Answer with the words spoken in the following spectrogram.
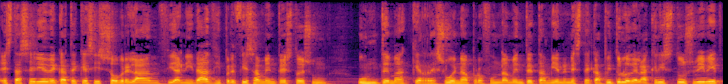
esta serie de catequesis sobre la ancianidad y precisamente esto es un, un tema que resuena profundamente también en este capítulo de la Christus Vivit,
